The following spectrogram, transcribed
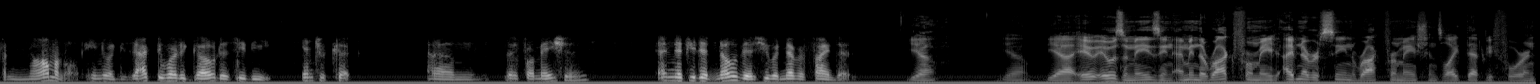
phenomenal. He knew exactly where to go to see the intricate um, the formations. And if you didn't know this, you would never find it. Yeah, yeah, yeah. It, it was amazing. I mean, the rock formation. I've never seen rock formations like that before, and,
